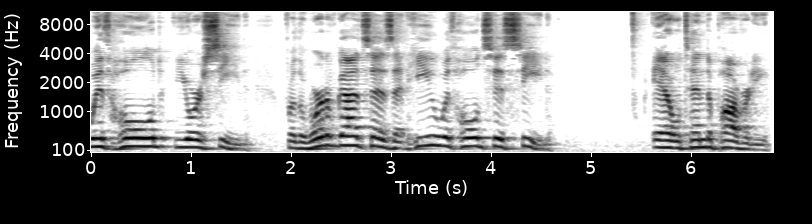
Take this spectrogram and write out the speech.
withhold your seed. For the word of God says that he who withholds his seed, it will tend to poverty.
